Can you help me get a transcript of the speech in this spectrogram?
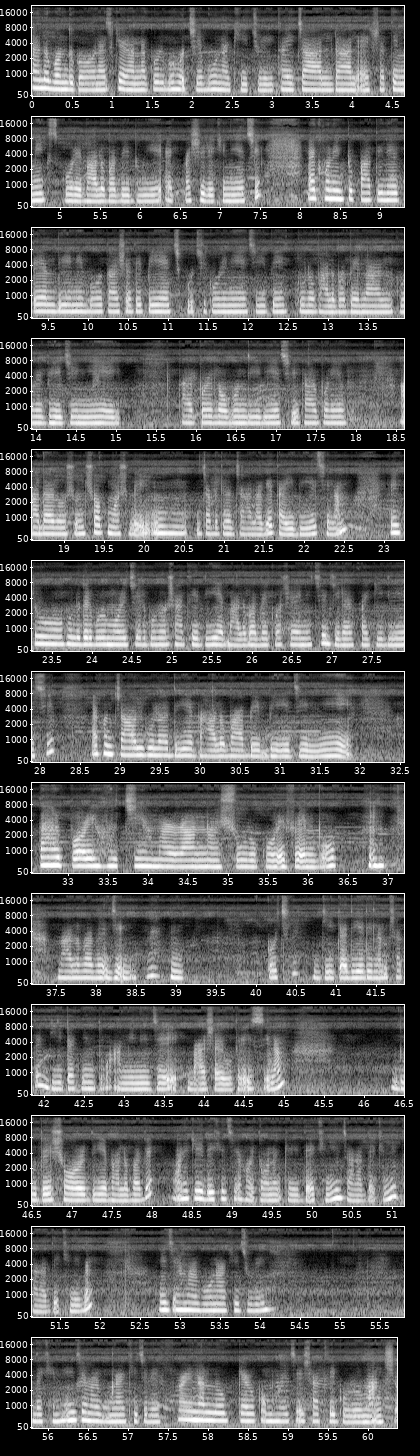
Hello বন্ধুগণ, আজকে রান্না করব হচ্ছে বোনা খিচুড়ি। তাই চাল, ডাল একসাথে মিক্স করে ভালোভাবে ধুয়ে এক পাশে রেখে নিয়েছি। এখন একটু পাতিলে তেল দিয়ে নেব, তার সাথে পেঁয়াজ কুচি করে নিয়েছি। পেঁয়াজগুলো ভালোভাবে লাল করে ভেজে নিয়ে তারপরে লবণ দিয়ে দিয়েছি। তারপরে আদা, রসুন সব মশলাই যাবতীয় যা লাগে তাই দিয়েছিলাম। একটু হলুদের গুঁড়ো, মরিচের গুঁড়োর সাথে দিয়ে ভালোভাবে কষিয়ে নিচ্ছি, জিরার ফাঁকি দিয়েছি। এখন চালগুলো দিয়ে ভালোভাবে ভেজে নিয়ে তারপরে হচ্ছে আমার রান্না শুরু করে ফেলব। ভালোভাবে যে ঘিটা দিয়ে দিলাম সাথে। ঘিটা কিন্তু আমি নিজে বাসায় উঠেছিলাম দুধের সর দিয়ে ভালোভাবে অনেকেই দেখেছে, হয়তো অনেকেই দেখেনি, যারা দেখেনি তারা দেখে নেবেন। এই যে আমার বোনার খিচুড়ি। দেখেন, এই যে আমার বোনার খিচুড়ির ফাইনাল লোক এরকম হয়েছে, সাথে গরুর মাংস।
